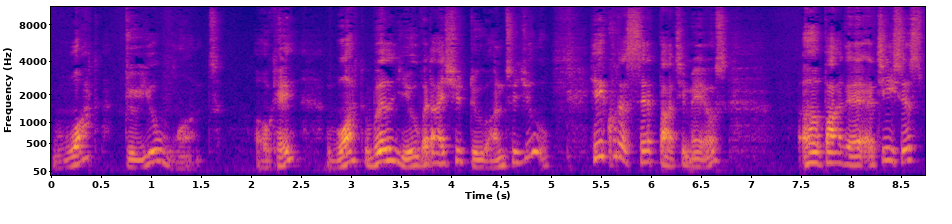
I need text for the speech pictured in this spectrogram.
what do you want? Okay, what will you that I should do unto you? He could have said, Bartimaeus, uh, but uh, Jesus,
